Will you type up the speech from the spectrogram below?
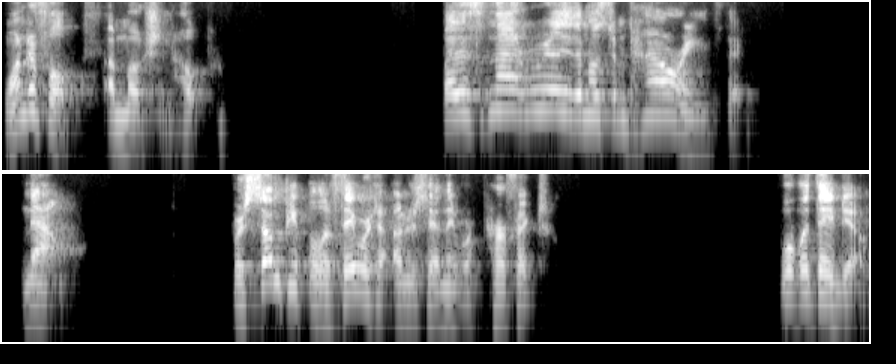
Wonderful emotion, hope. But it's not really the most empowering thing. Now, for some people, if they were to understand they were perfect, what would they do?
